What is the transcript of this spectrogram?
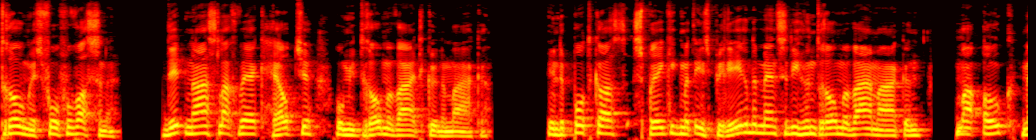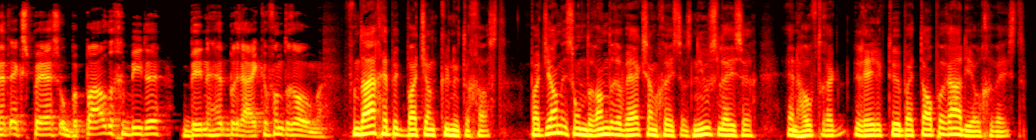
Droom is voor Volwassenen. Dit naslagwerk helpt je om je dromen waar te kunnen maken. In de podcast spreek ik met inspirerende mensen die hun dromen waarmaken, maar ook met experts op bepaalde gebieden binnen het bereiken van dromen. Vandaag heb ik Badjan Kuhne te gast. Badjan is onder andere werkzaam geweest als nieuwslezer en hoofdredacteur bij Talpa Radio geweest.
